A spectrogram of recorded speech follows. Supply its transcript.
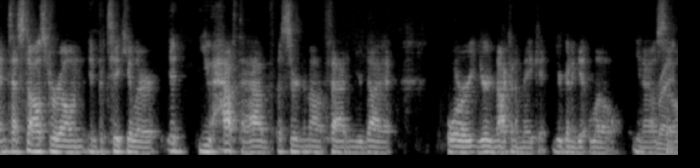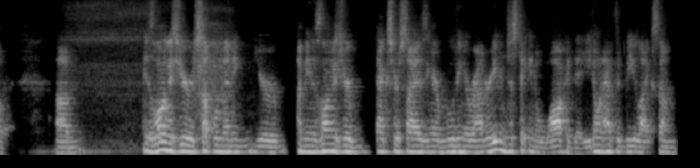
And testosterone in particular, it you have to have a certain amount of fat in your diet or you're not going to make it. You're going to get low, you know. So, um, as long as you're supplementing your, I mean, as long as you're exercising or moving around, or even just taking a walk a day, you don't have to be like some,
